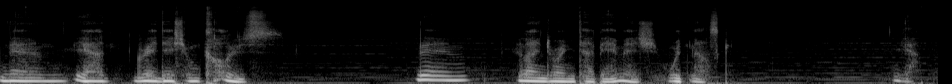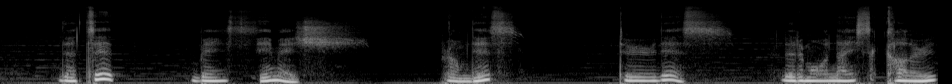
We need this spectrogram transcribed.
Then add gradation colors. Then line drawing type image with mask. Yeah, that's it. Base image from this to this. A little more nice colored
